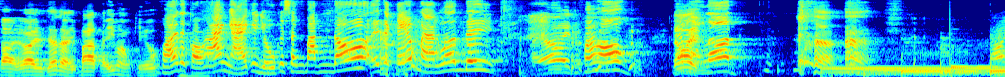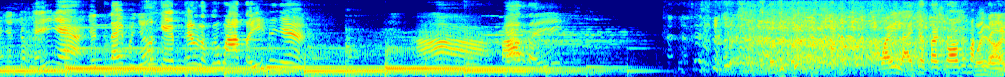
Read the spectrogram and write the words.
trời ơi chết rồi 3 tỷ mà không chịu. Không phải ta còn ái ngại cái vụ cái sân banh đó để ta kéo màn lên đi. Trời ơi phải không? Kéo Rồi. màn lên. Rồi nhìn cho kỹ nha. Nhìn đây mà nhớ kèm theo là có 3 tỷ nữa nha. À 3 tỷ. Quay lại cho ta coi cái mặt quay tiền lại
